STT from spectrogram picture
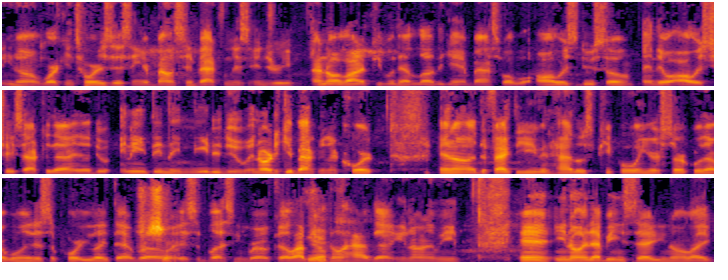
you know, working towards this and you're bouncing back from this injury. I know a lot of people that love the game of basketball will always do so and they'll always chase after that and they'll do anything they need to do in order to get back in their court. And uh the fact that you even had those people in your circle that are willing to support you like that, bro, Sure. is a blessing, bro. Cause a lot of Yeah. people don't have that, you know what I mean? And you know, and that being said, you know, like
